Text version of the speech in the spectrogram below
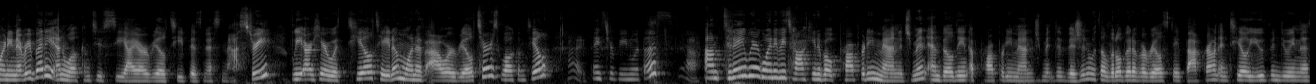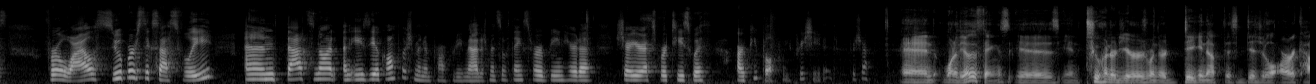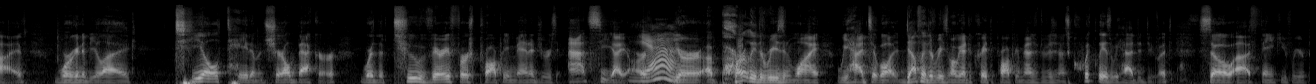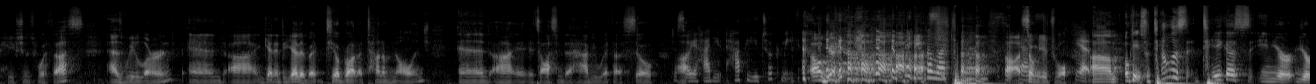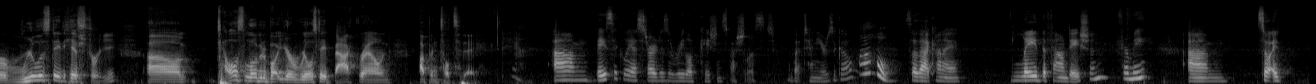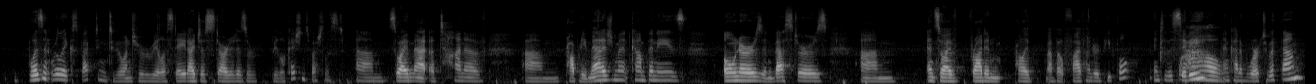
morning, everybody, and welcome to CIR Realty Business Mastery. We are here with Teal Tatum, one of our realtors. Welcome, Teal. Hi. Thanks for being with us. Yeah. Um, today, we are going to be talking about property management and building a property management division with a little bit of a real estate background. And Teal, you've been doing this for a while, super successfully, and that's not an easy accomplishment in property management. So, thanks for being here to share your expertise with our people. We appreciate it. For sure. And one of the other things is in 200 years, when they're digging up this digital archive, we're going to be like Teal Tatum and Cheryl Becker were the two very first property managers at CIR. Yeah. You're uh, partly the reason why we had to, well, definitely the reason why we had to create the property management division as quickly as we had to do it. So uh, thank you for your patience with us as we learned and uh, get it together. But Teal brought a ton of knowledge, and uh, it's awesome to have you with us. So. Just so you had you happy you took me. Oh, good. The lucky ones. Ah, so mutual. Yes. Um, okay, so tell us, take us in your, your real estate history. Um, tell us a little bit about your real estate background up until today. Um, basically, I started as a relocation specialist about 10 years ago. Oh, So that kind of laid the foundation for me. Um, so I wasn't really expecting to go into real estate. I just started as a relocation specialist. Um, so I met a ton of um, property management companies, owners, investors, um, and so I've brought in probably about 500 people into the city Wow. and kind of worked with them.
